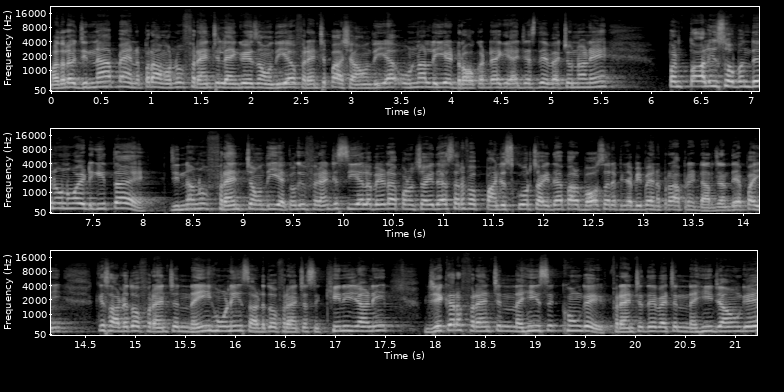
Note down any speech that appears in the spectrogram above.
ਮਤਲਬ ਜਿੰਨਾ ਭੈਣ ਭਰਾਵਾਂ ਨੂੰ ਫ੍ਰੈਂਚ ਲੈਂਗੁਏਜ ਆਉਂਦੀ ਆ ਫ੍ਰੈਂਚ ਭਾਸ਼ਾ ਆਉਂਦੀ ਆ, ਉਹਨਾਂ ਲਈ ਇਹ ਡਰਾਅ ਕੱਢਿਆ ਗਿਆ ਜਿਸ ਦੇ ਵਿੱਚ ਉਹਨਾਂ ਨੇ 4500 ਬੰਦੇ ਨੂੰ ਇਨਵਾਈਟ ਕੀਤਾ ਹੈ। ਜਿਨ੍ਹਾਂ ਨੂੰ ਫ੍ਰੈਂਚ ਆਉਂਦੀ ਹੈ, ਕਿਉਂਕਿ ਫ੍ਰੈਂਚ ਸੀਐਲ ਜਿਹੜਾ ਆਪਾਂ ਨੂੰ ਚਾਹੀਦਾ ਸਿਰਫ 5 ਸਕੋਰ ਚਾਹੀਦਾ ਪਰ ਬਹੁਤ ਸਾਰੇ ਪੰਜਾਬੀ ਭੈਣ ਭਰਾ ਆਪਣੇ ਡਰ ਜਾਂਦੇ ਆ ਭਾਈ ਕਿ ਸਾਡੇ ਤੋਂ ਫ੍ਰੈਂਚ ਨਹੀਂ ਹੋਣੀ, ਸਾਡੇ ਤੋਂ ਫ੍ਰੈਂਚ ਸਿੱਖੀ ਨਹੀਂ ਜਾਣੀ। ਜੇਕਰ ਫ੍ਰੈਂਚ ਨਹੀਂ ਸਿੱਖੋਗੇ ਫ੍ਰੈਂਚ ਦੇ ਵਿੱਚ ਨਹੀਂ ਜਾਓਗੇ,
